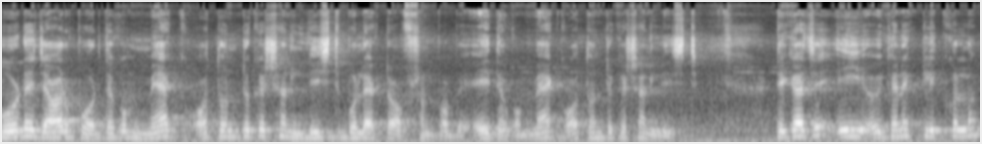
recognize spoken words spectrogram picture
বোর্ডে যাওয়ার পর, দেখো ম্যাক অথেন্টিকেশন লিস্ট বলে একটা অপশন পাবে। এই দেখো ম্যাক অথেন্টিকেশন লিস্ট ঠিক আছে, এই ওইখানে ক্লিক করলাম।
